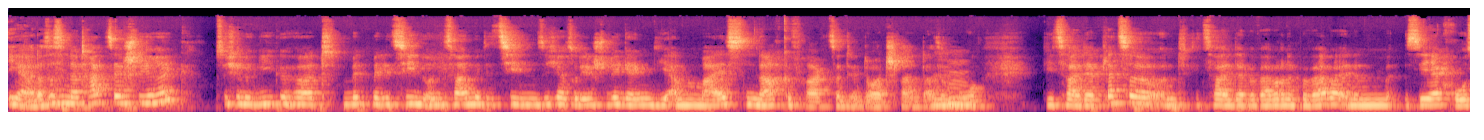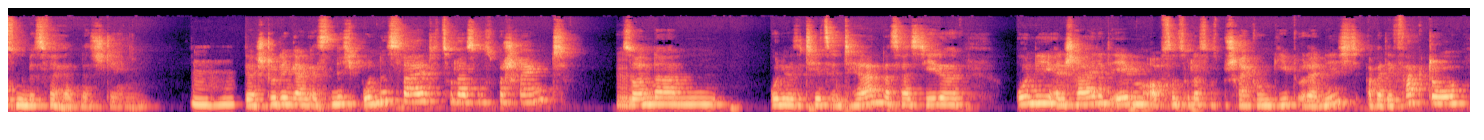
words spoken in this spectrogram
Ja, das ist in der Tat sehr schwierig. Psychologie gehört mit Medizin und Zahnmedizin sicher zu den Studiengängen, die am meisten nachgefragt sind in Deutschland. Also mhm. wo die Zahl der Plätze und die Zahl der Bewerberinnen und Bewerber in einem sehr großen Missverhältnis stehen. Mhm. Der Studiengang ist nicht bundesweit zulassungsbeschränkt, mhm. sondern universitätsintern. Das heißt, jede Uni entscheidet eben, ob es eine Zulassungsbeschränkung gibt oder nicht. Aber de facto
